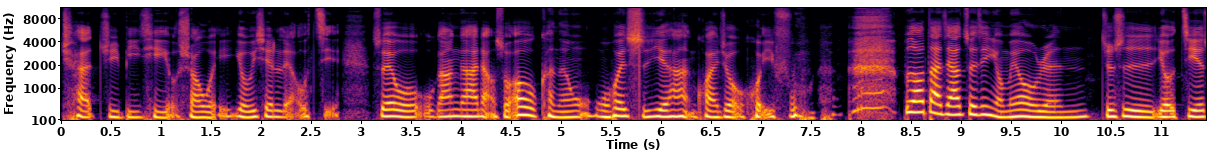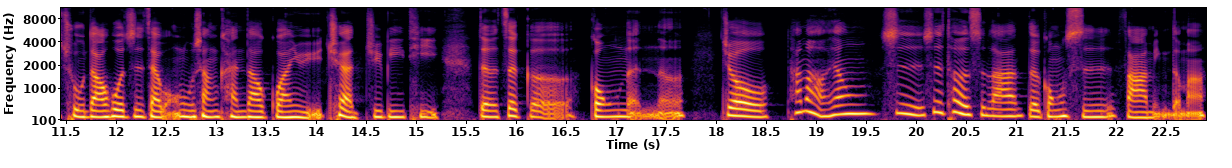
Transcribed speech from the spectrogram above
Chat GPT 有稍微有一些了解，所以我我刚刚跟他讲说，哦，可能我会失业，他很快就回复。不知道大家最近有没有人就是有接触到，或者是在网络上看到关于 Chat GPT 的这个功能呢？就他们好像是是特斯拉的公司发明的嘛，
